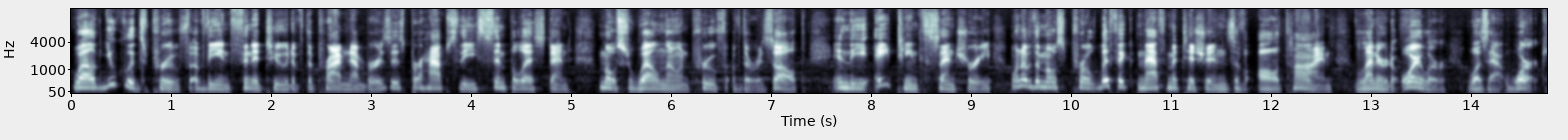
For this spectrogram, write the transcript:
While Euclid's proof of the infinitude of the prime numbers is perhaps the simplest and most well-known proof of the result, in the 18th century, one of the most prolific mathematicians of all time, Leonhard Euler, was at work,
